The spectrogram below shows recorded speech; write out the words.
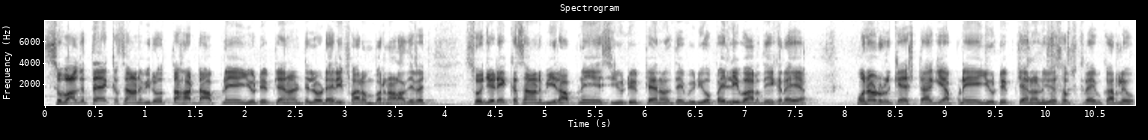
ਸਵਾਗਤ ਹੈ ਕਿਸਾਨ ਵੀਰੋ, ਤੁਹਾਡਾ ਆਪਣੇ YouTube channel Dhillon dairy farm Barnala ਦੇ ਵਿੱਚ। ਸੋ ਜਿਹੜੇ ਕਿਸਾਨ ਵੀਰ ਆਪਣੇ ਇਸ YouTube ਚੈਨਲ ਤੇ ਵੀਡੀਓ ਪਹਿਲੀ ਵਾਰ ਦੇਖ ਰਹੇ ਆ, ਉਹਨਾਂ ਨੂੰ ਰਿਕਵੈਸਟ ਆ ਕਿ ਆਪਣੇ YouTube ਚੈਨਲ ਨੂੰ ਸਬਸਕ੍ਰਾਈਬ ਕਰ ਲਿਓ।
